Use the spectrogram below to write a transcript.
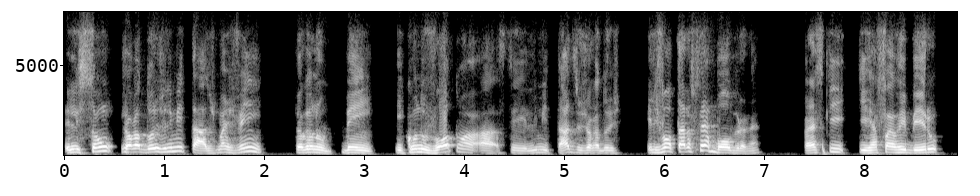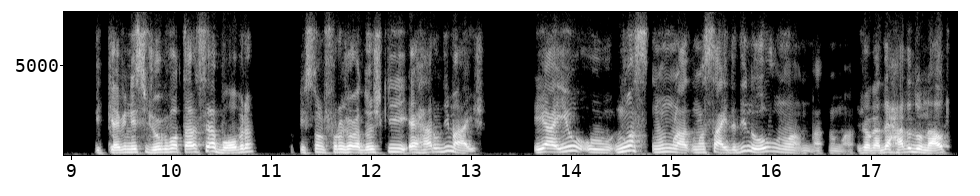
eles são jogadores limitados, mas vêm jogando bem, e quando voltam a, a, ser limitados, os jogadores, eles voltaram a ser abóbora, né? Parece que, que Rafael Ribeiro e Kevin nesse jogo voltaram a ser abóbora, porque são, foram jogadores que erraram demais. E aí, o, o numa, numa, numa, saída de novo, numa, numa, jogada errada do Náutico,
